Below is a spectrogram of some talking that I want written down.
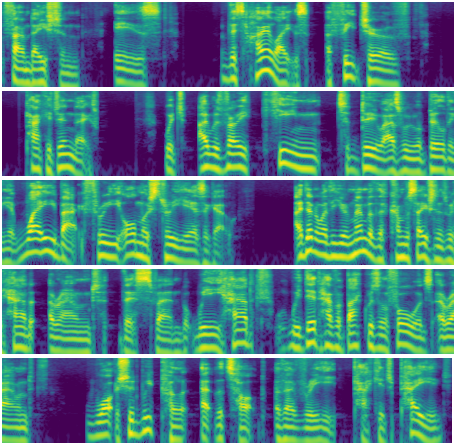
Foundation is this highlights a feature of Package Index, which I was very keen to do as we were building it way back three, almost three years ago. I don't know whether you remember the conversations we had around this, Sven, but we had, we did have a backwards and forwards around what should we put at the top of every package page.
